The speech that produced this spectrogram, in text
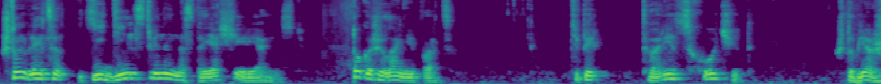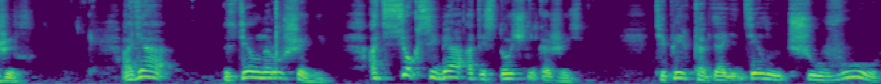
Что является единственной настоящей реальностью? Только желание Творца. Теперь Творец хочет, чтобы я жил. А я сделал нарушение, отсек себя от источника жизни. Теперь, когда я делаю чуву,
